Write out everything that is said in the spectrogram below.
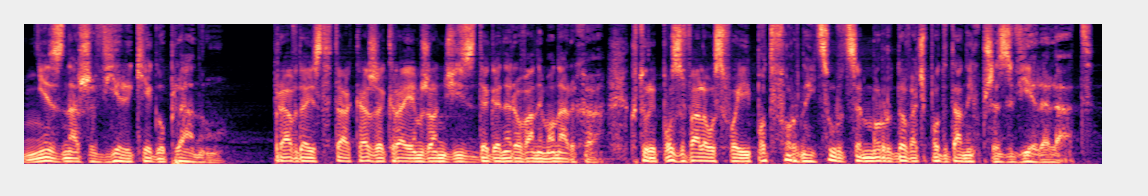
Nie znasz wielkiego planu. Prawda jest taka, że krajem rządzi zdegenerowany monarcha, który pozwalał swojej potwornej córce mordować poddanych przez wiele lat.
